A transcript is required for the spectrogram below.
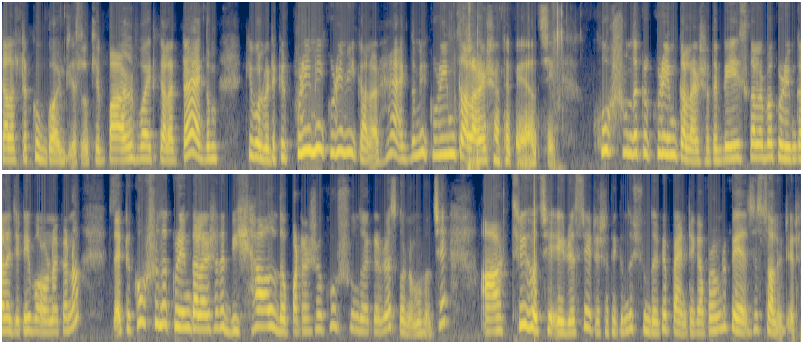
কালারটা খুব গর্জিয়াস লাগছে। পার্ল হোয়াইট কালারটা একদম, কি বলব, এটাকে ক্রিমি ক্রিমি কালার হ্যাঁ একদমই ক্রিম কালারের সাথে পেয়ে আছে খুব সুন্দর একটা ক্রিম কালারের সাথে বেস কালার বা ক্রিম কালার যেটাই বলো না কেন একটা খুব সুন্দর ক্রিম কালারের সাথে বিশাল দোপাটার সাথে খুব সুন্দর একটা ড্রেস কোন হচ্ছে। আর থ্রি হচ্ছে এই ড্রেসটা এটার সাথে কিন্তু সুন্দর একটা প্যান্টের কাপড় আমরা পেয়ে যাচ্ছি সলিডের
